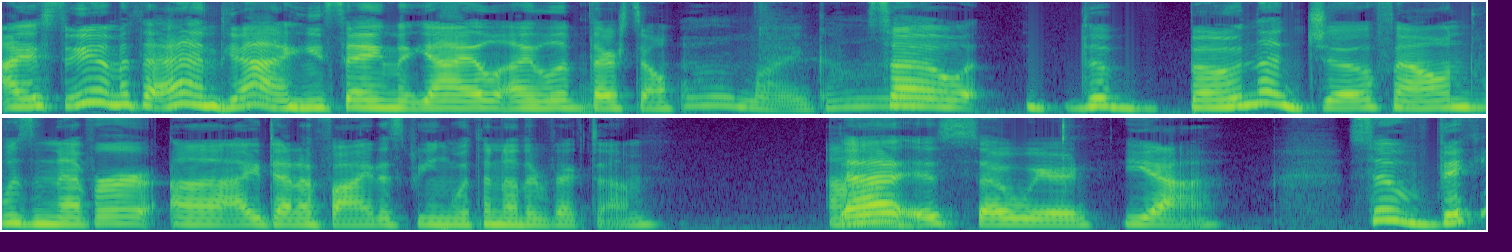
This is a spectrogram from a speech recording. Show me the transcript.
I see him at the end, yeah, he's saying that yeah, I, I live there still. Oh my god. So the bone that Joe found was never uh, identified as being with another victim. that is so weird. Yeah. So Vicky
